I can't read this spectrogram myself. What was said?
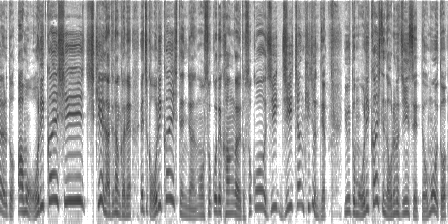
えるとあもう折り返し地形なんてなんかねえちょっと折り返してんじゃん。もうそこで考えるとそこをじいちゃん基準で言うともう折り返してんだ俺の人生って思うと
